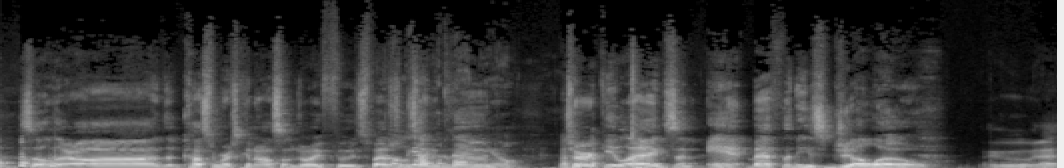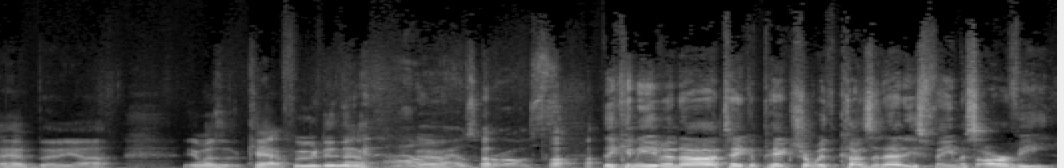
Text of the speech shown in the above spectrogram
so there, uh, the customers can also enjoy food specials be that include menu. turkey legs and Aunt Bethany's Jello. Ooh, that had the, uh, it was it cat food in it? I don't Yeah. know. It was gross. They can even uh, take a picture with Cousin Eddie's famous RV.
